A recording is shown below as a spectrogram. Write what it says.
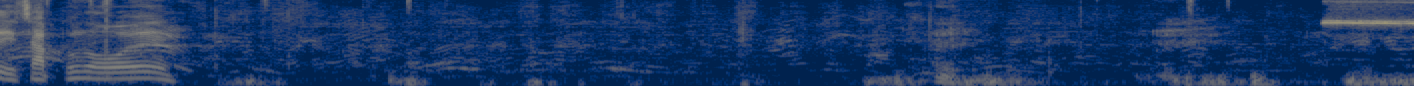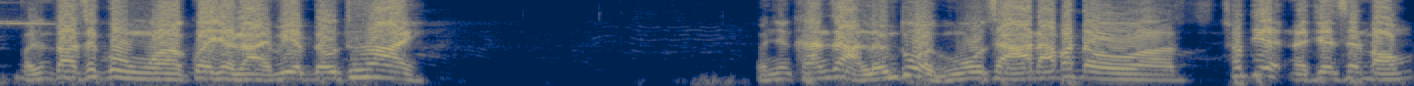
Thì sập xuống rồi và chúng ta sẽ cùng à, quay trở lại việc đấu thứ hai. Và những khán giả lớn tuổi của Ngô Xá đã bắt đầu à, xuất hiện ở trên sân bóng.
